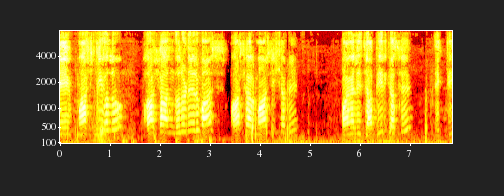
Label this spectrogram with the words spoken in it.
এই মাসটি হলো ভাষা আন্দোলনের মাস, ভাষার মাস হিসাবে বাঙালি জাতির কাছে একটি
